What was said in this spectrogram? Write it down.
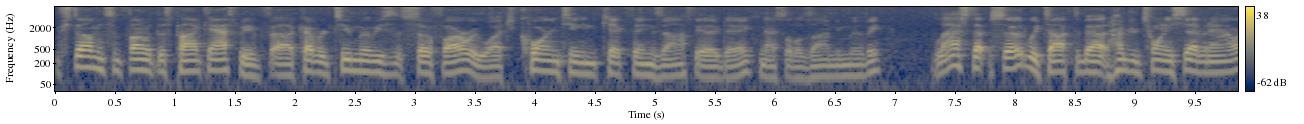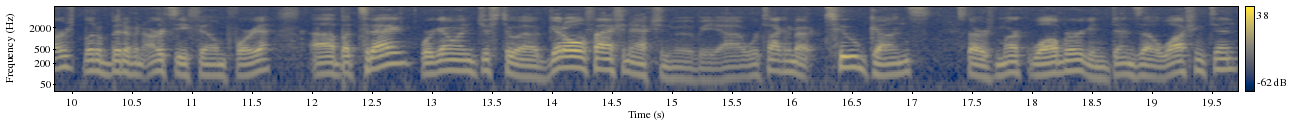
We're still having some fun with this podcast. We've uh, covered two movies so far. We watched Quarantine kick things off the other day. Nice little zombie movie. Last episode, we talked about 127 Hours, a little bit of an artsy film for you. Uh, but today, we're going just to a good old fashioned action movie. Uh, we're talking about Two Guns. It stars Mark Wahlberg and Denzel Washington.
